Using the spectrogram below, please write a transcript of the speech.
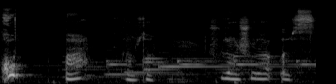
Hoppa. Tamam tamam. Şuradan şöyle atlarız.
